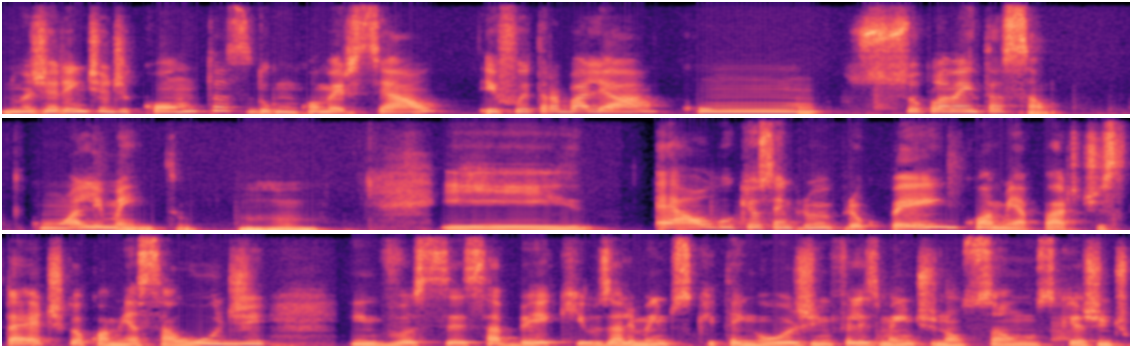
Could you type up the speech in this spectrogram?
de uma gerente de contas de um comercial e fui trabalhar com suplementação, com alimento. Uhum. E é algo que eu sempre me preocupei com a minha parte estética, com a minha saúde, em você saber que os alimentos que tem hoje, infelizmente, não são os que a gente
